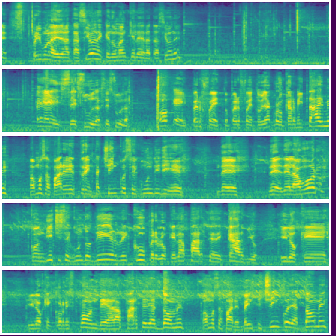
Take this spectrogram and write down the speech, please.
Primo la hidratación, que no manque la hidratación. Ey, se suda, se suda. Ok, perfecto, perfecto. Voy a colocar mi timer. Vamos a hacer 35 segundos de, de, de, de lavoro con 10 segundos de recupero, lo que es la parte de cardio y lo que, y lo que corresponde a la parte de abdomen. Vamos a hacer 25 de abdomen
